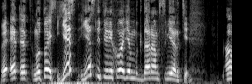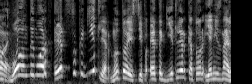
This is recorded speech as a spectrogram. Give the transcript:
э, э, э, ну, то есть, если, если переходим к дарам смерти, Давай. Волан-де-Морт, это, сука, Гитлер. Ну, то есть, типа, это Гитлер, который... Я не знаю,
